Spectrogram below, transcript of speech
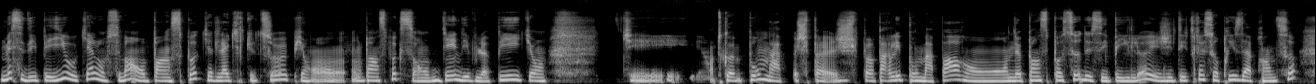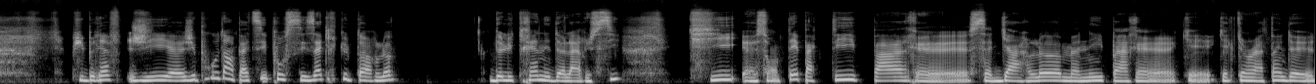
Mais c'est des pays auxquels on, souvent on pense pas qu'il y a de l'agriculture, puis on, on pense pas qu'ils sont bien développés, qu'ils ont en tout cas pour ma je peux je peux parler pour ma part on, on ne pense pas ça de ces pays-là et j'étais très surprise d'apprendre ça puis bref j'ai euh, j'ai beaucoup d'empathie pour ces agriculteurs là de l'Ukraine et de la Russie qui euh, sont impactés par euh, cette guerre-là menée par euh, que- quelqu'un atteint de,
